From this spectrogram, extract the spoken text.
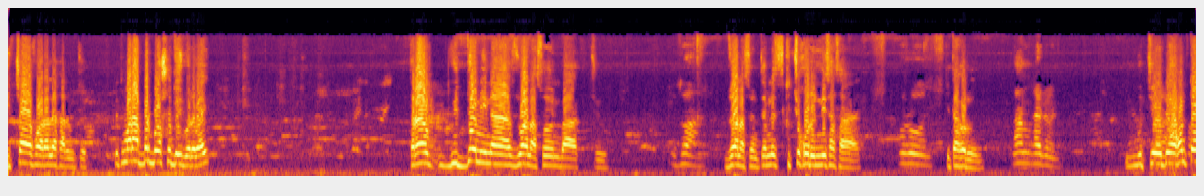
ইচ্ছা হয় পড়ালেখার বুঝছ তো তোমার আব্বার বয়স দুই বড় ভাই? তারা বৃদ্ধ নি না জোয়ান আসুন বা কিছু? জোয়ান। আসুন তেমনি কিছু করুন নি চাচায় করুন। কিতা করুন? ধান খাইরুন বুঝছি এখন তো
